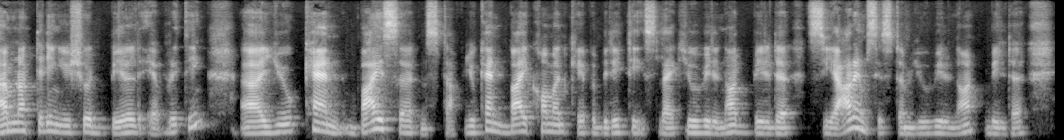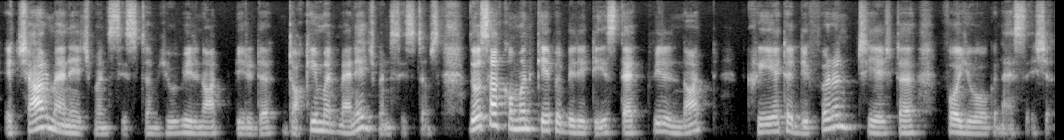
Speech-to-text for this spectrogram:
I'm not telling you should build everything. Uh, you can buy certain stuff. You can buy common capabilities. Like you will not build a CRM system. You will not build a HR management system. You will not build a document management systems. Those are common capabilities that will not create a differentiator for your organization.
